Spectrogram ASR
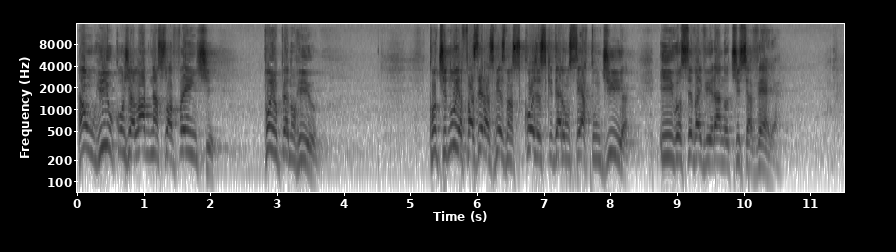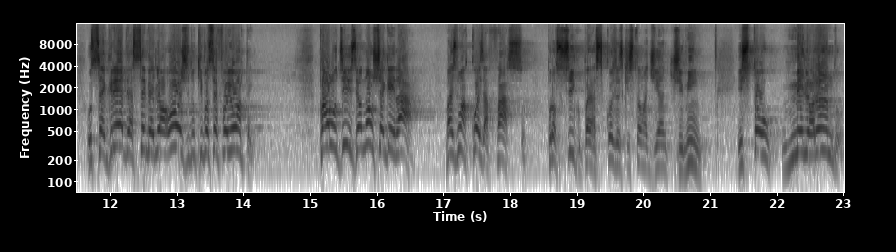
Há um rio congelado na sua frente. Põe o pé no rio. Continue a fazer as mesmas coisas que deram certo um dia e você vai virar notícia velha. O segredo é ser melhor hoje do que você foi ontem. Paulo diz: Eu não cheguei lá, mas uma coisa faço, prossigo para as coisas que estão adiante de mim, estou melhorando.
